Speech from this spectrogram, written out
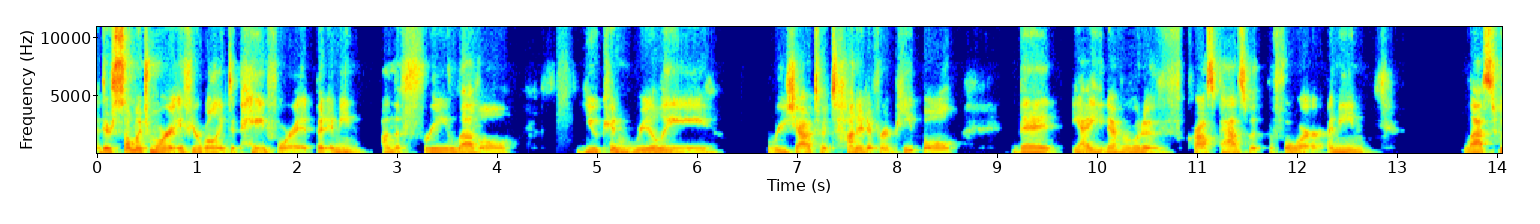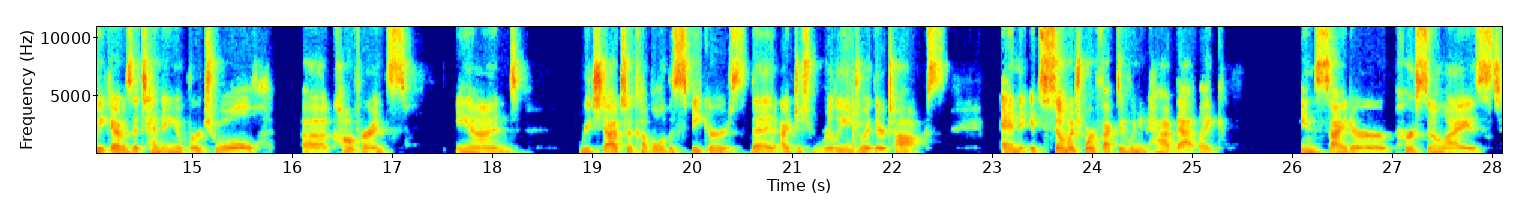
there's so much more if you're willing to pay for it. But I mean, on the free level, you can really reach out to a ton of different people that, yeah, you never would have crossed paths with before. I mean, last week I was attending a virtual uh, conference and reached out to a couple of the speakers that I just really enjoyed their talks. And it's so much more effective when you have that like insider, personalized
